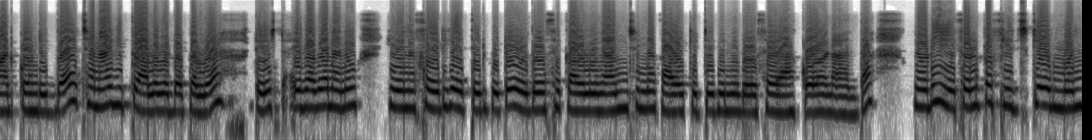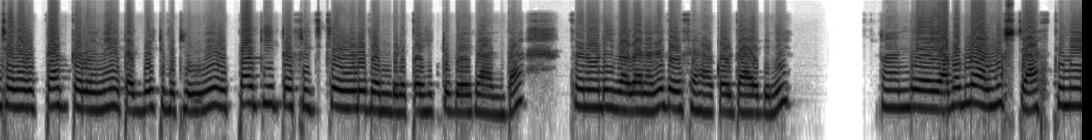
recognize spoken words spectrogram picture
ಮಾಡ್ಕೊಂಡಿದ್ದೆ. ಚೆನ್ನಾಗಿತ್ತು ಆಲೂಗಡ್ಡೆ ಪಲ್ಯ ಟೇಸ್ಟ್ ಇವಾಗ ನಾನು ಇದನ್ನ ಸೈಡ್ಗೆ ಎತ್ತಿಟ್ಬಿಟ್ಟು ದೋಸೆ ಕಾವಲಿನ ಅಂಚಿನ ಕಾಯಕ್ಕೆ ಇಟ್ಟಿದ್ದೀನಿ ದೋಸೆ ಹಾಕೋಣ ಅಂತ. ನೋಡಿ, ಸ್ವಲ್ಪ ಫ್ರಿಜ್ಗೆ ಮುಂಚೆನೆ ಉಪ್ಪಾಕ್ದಲೇನೆ ತೆಗ್ದಿಟ್ಟು ಬಿಟ್ಟಿದೀನಿ ಉಪ್ಪಾಕಿಟ್ಟು ಫ್ರಿಜ್ಗೆ ಹುಳಿ ಬಂದ್ಬಿಡುತ್ತೆ ಹಿಟ್ಟು ಬೇಗ ಅಂತ. ಸೊ ನೋಡಿ, ಇವಾಗ ನಾನು ದೋಸೆ ಹಾಕೊಳ್ತಾ ಇದ್ದೀನಿ. ಅಂದ್ರೆ ಯಾವಾಗ್ಲೂ ಆಲ್ಮೋಸ್ಟ್ ಜಾಸ್ತಿನೇ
